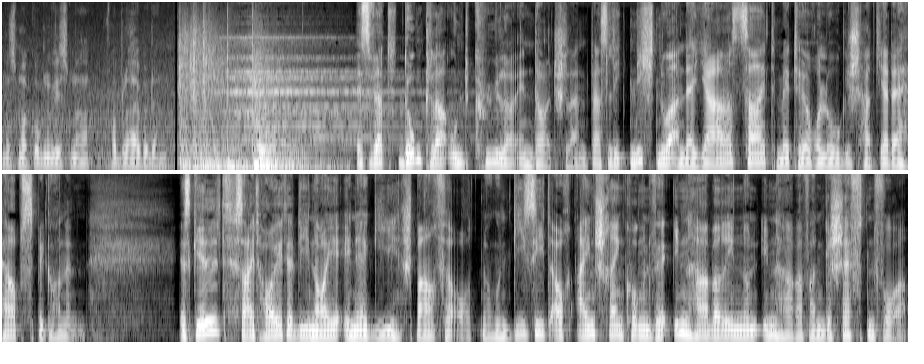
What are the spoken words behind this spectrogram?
Muss man gucken, wie es mal verbleibe dann. Es wird dunkler und kühler in Deutschland. Das liegt nicht nur an der Jahreszeit, meteorologisch hat ja der Herbst begonnen. Es gilt seit heute die neue Energiesparverordnung und die sieht auch Einschränkungen für Inhaberinnen und Inhaber von Geschäften vor.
